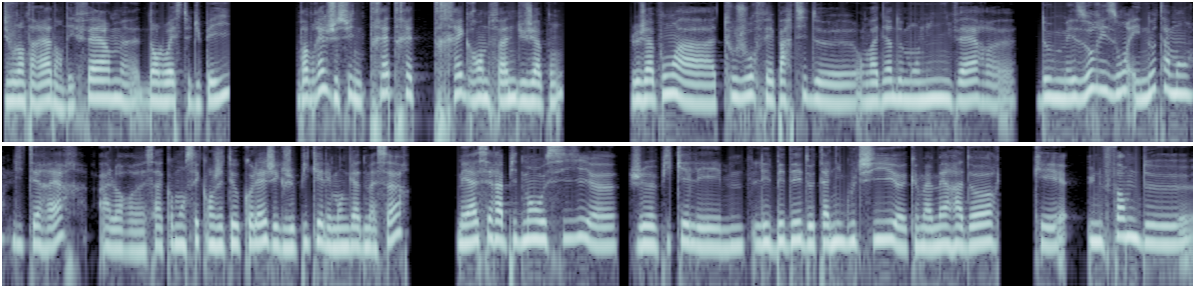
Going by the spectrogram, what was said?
du volontariat dans des fermes dans l'ouest du pays. Enfin bref, je suis une très très très grande fan du Japon. Le Japon a toujours fait partie de, on va dire, de mon univers, euh, de mes horizons et notamment littéraires. Alors euh, ça a commencé quand j'étais au collège et que je piquais les mangas de ma sœur. Mais assez rapidement aussi, euh, je piquais les, BD de Taniguchi que ma mère adore, qui est une forme de,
